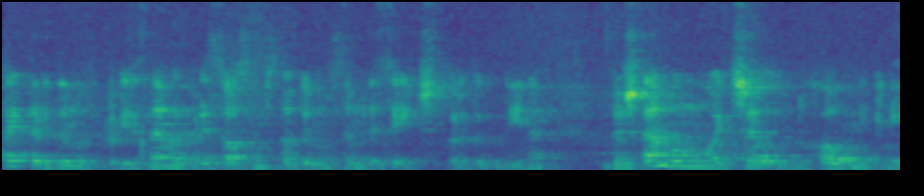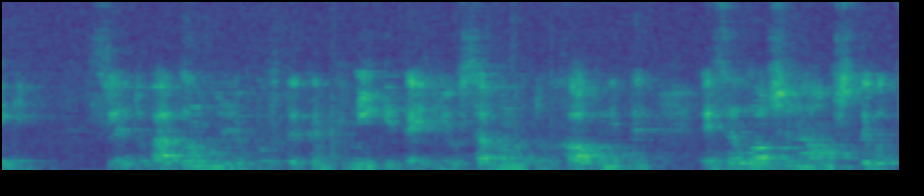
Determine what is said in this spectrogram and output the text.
Петър Дънов признава през 884 година, баща му му е чел духовни книги. Следователно, любовта към книгите или особено духовните е заложена още от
